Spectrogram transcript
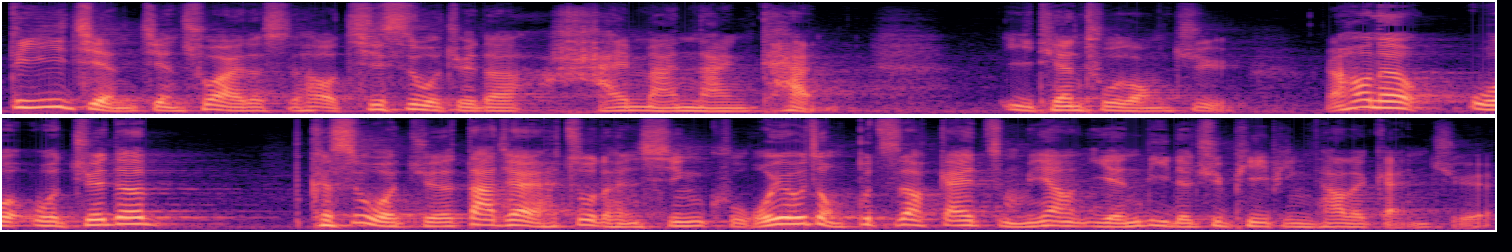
第一剪剪出来的时候，其实我觉得还蛮难看，《倚天屠龙记》。然后呢，我我觉得。可是我觉得大家也做得很辛苦，我有一种不知道该怎么样严厉的去批评他的感觉。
